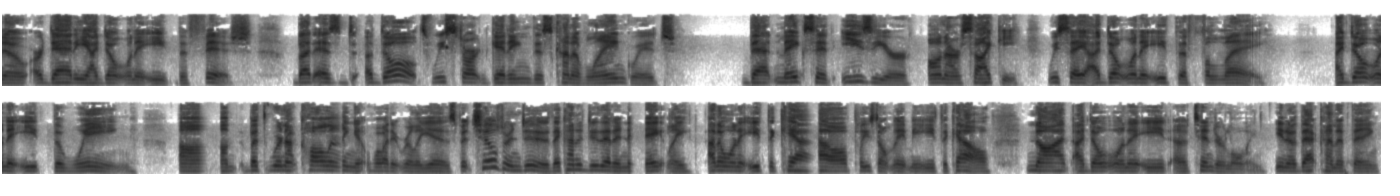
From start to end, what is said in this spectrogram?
know, or Daddy, I don't want to eat the fish. But as d- adults, we start getting this kind of language that makes it easier on our psyche. We say, I don't want to eat the fillet. I don't want to eat the wing. Um, but we're not calling it what it really is. But children do. They kind of do that innately. I don't want to eat the cow. Please don't make me eat the cow. Not, I don't want to eat a tenderloin. You know, that kind of thing.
